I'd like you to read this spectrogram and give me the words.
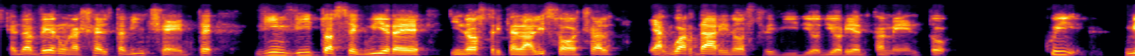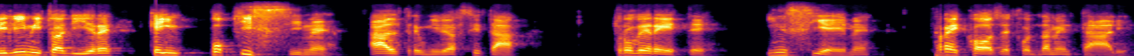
è davvero una scelta vincente, vi invito a seguire i nostri canali social e a guardare i nostri video di orientamento. Qui mi limito a dire che in pochissime altre università troverete insieme tre cose fondamentali.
